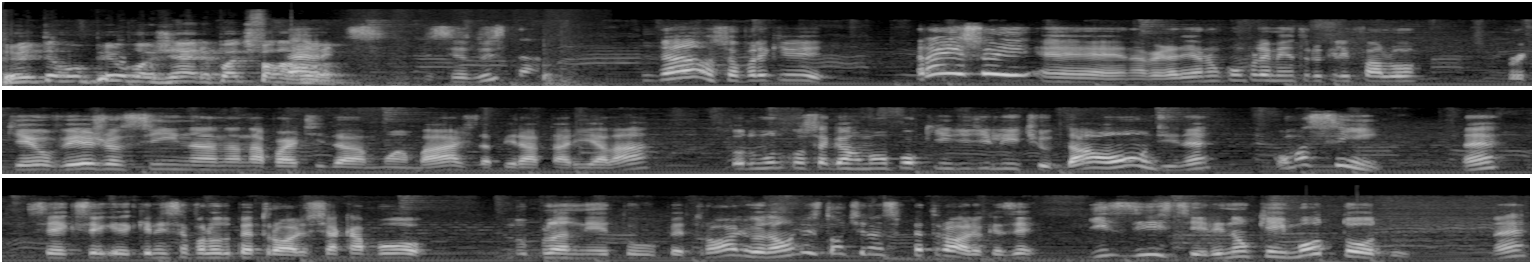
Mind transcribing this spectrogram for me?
Eu interrompi o Rogério, pode falar, é, Precisa do estado. Não, eu só falei que era isso aí. É, na verdade, era um complemento do que ele falou. Porque eu vejo assim na, na, na parte da moambagem, da pirataria lá, todo mundo consegue arrumar um pouquinho de dilítio. Da onde, né? Como assim? Né? Se, se, que nem você falou do petróleo, se acabou no planeta o petróleo, de onde eles estão tirando esse petróleo? Quer dizer, existe, ele não queimou todo, né?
